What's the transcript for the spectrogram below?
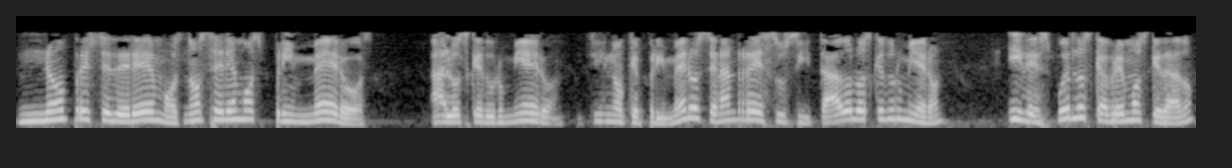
no precederemos, no seremos primeros a los que durmieron, sino que primero serán resucitados los que durmieron, y después los que habremos quedado,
